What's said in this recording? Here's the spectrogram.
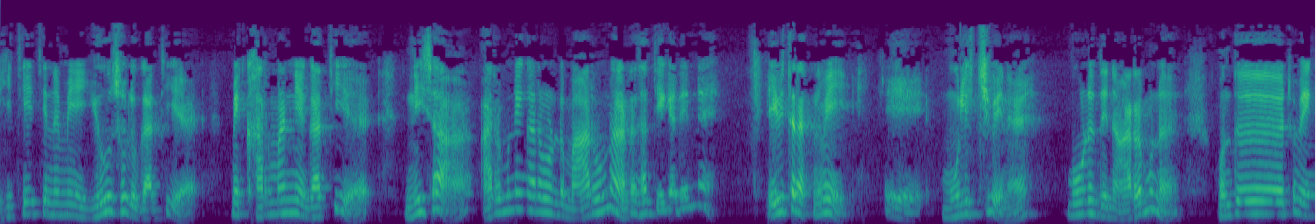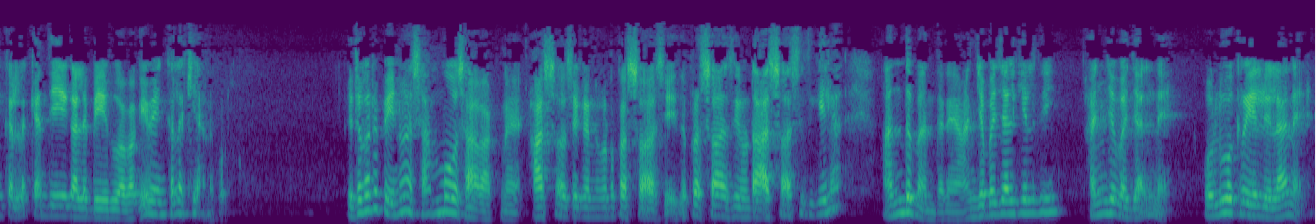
හිතේ තියෙන මේ යොහුසුළු ගතිය මේ කර්මන්‍ය ගතිය නිසා අරමුණෙන් අරමුණට මාරු වුණාට සතිය කැඩෙන්නේ නැහැ. ඒ විතරක් නෙවෙයි. ඒ මූලිච්ච වෙන මූණ දෙන අරමුණ හොඳට වෙන් කරලා කැඳේ ගල බේරුවා වගේ වෙන් කරලා කියන්න පුළුවන්. එතකොට පේනවා සම්මෝසාවක් නැහැ. ආශ්වාසය කරනකොට ප්‍රශ්වාසයේද ප්‍රශ්වාසයේට ආශ්වාසිත කියලා අන්ධ බන්ධනය. අංජබජල් කියලා තියෙන්නේ. අංජබජල් නැහැ. ඔළුව ක්‍රේල් වෙලා නැහැ.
